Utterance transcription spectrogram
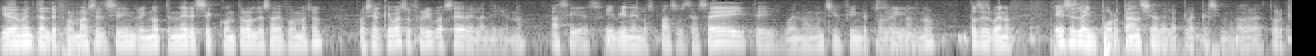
Y obviamente al deformarse el cilindro y no tener ese control de esa deformación, pues el que va a sufrir va a ser el anillo, ¿no? Así es. Y vienen los pasos de aceite y bueno, un sinfín de problemas, Sí. ¿no? Entonces, bueno, esa es la importancia de la placa simuladora de torque.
